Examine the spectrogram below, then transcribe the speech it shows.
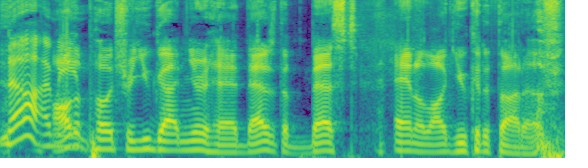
No, I mean, All the poetry you got in your head, that is the best analog you could have thought of.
